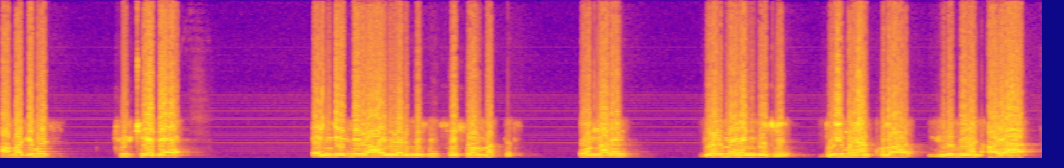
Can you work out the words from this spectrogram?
Amacımız Türkiye'de engelli ailelerimizin sesi olmaktır. Onların görmeyen gözü, duymayan kulağı, yürümeyen ayağı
